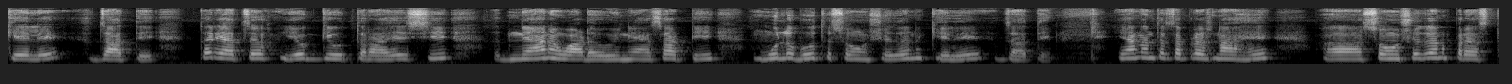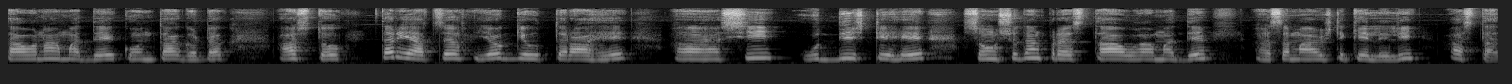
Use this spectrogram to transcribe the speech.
केले जाते? तर याचं योग्य उत्तर आहे सी ज्ञान वाढविण्यासाठी मूलभूत संशोधन केले जाते. यानंतरचा प्रश्न आहे संशोधन प्रस्तावनामध्ये कोणता घटक असतो? तर याचं योग्य उत्तर आहे शी सी उद्दिष्टे हे संशोधन प्रस्तावामध्ये समाविष्ट केलेली असतात.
